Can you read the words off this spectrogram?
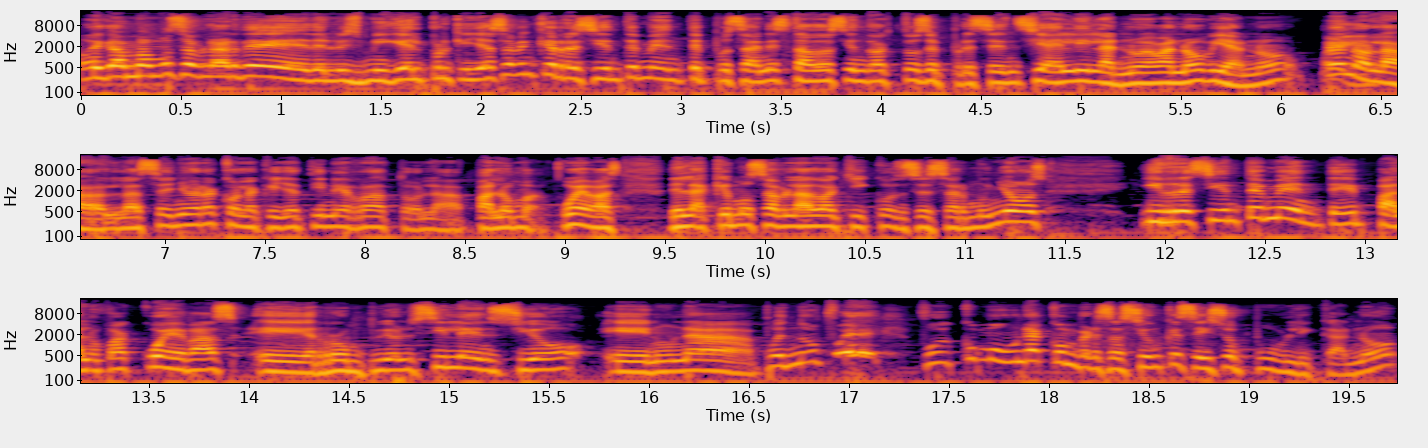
Oigan, vamos a hablar de, de Luis Miguel porque ya saben que recientemente pues han estado haciendo actos de presencia él y la nueva novia, ¿no? Bueno, la, la señora con la que ya tiene rato, la Paloma Cuevas, de la que hemos hablado aquí con César Muñoz. Y recientemente Paloma Cuevas eh, rompió el silencio en una, pues no fue, fue como una conversación que se hizo pública, ¿no?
